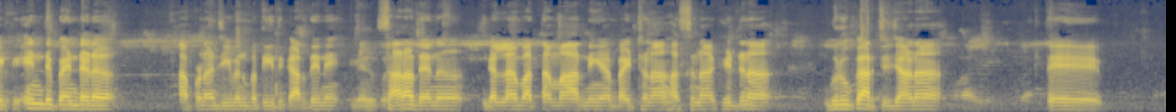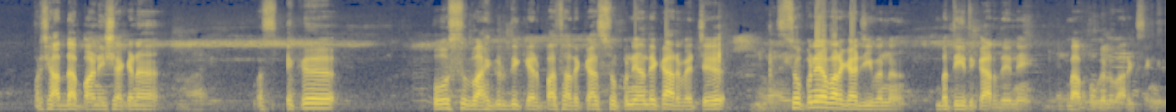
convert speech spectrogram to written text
ਇੱਕ ਇੰਡੀਪੈਂਡੈਂਟ ਆਪਣਾ ਜੀਵਨ ਬਤੀਤ ਕਰਦੇ ਨੇ। ਸਾਰਾ ਦਿਨ ਗੱਲਾਂ ਬਾਤਾਂ ਮਾਰਨੀਆਂ ਬੈਠਣਾ ਹੱਸਣਾ ਖੇਡਣਾ ਗੁਰੂ ਘਰ 'ਚ ਜਾਣਾ ਤੇ ਪ੍ਰਸ਼ਾਦਾ ਪਾਣੀ ਛਕਣਾ। ਬਸ ਇੱਕ ਉਸ ਵਾਹਿਗੁਰੂ ਦੀ ਕਿਰਪਾ ਸਦਕਾ ਸੁਪਨਿਆਂ ਦੇ ਘਰ ਵਿੱਚ ਸੁਪਨਿਆਂ ਵਰਗਾ ਜੀਵਨ ਬਤੀਤ ਕਰਦੇ ਨੇ ਬਾਪੂ ਗੁਲਵਾਰਗ ਸਿੰਘ ਜੀ।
